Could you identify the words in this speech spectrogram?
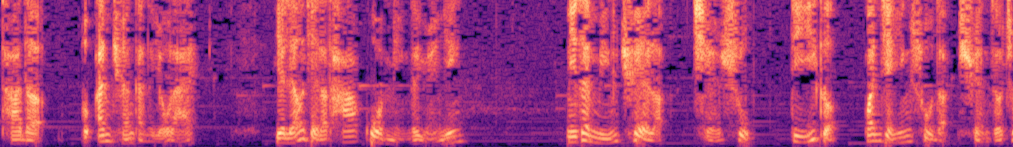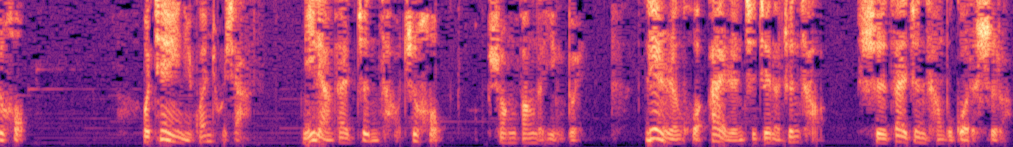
他的不安全感的由来，也了解了他过敏的原因。你在明确了前述第一个关键因素的选择之后，我建议你关注下你俩在争吵之后双方的应对。恋人或爱人之间的争吵是再正常不过的事了，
